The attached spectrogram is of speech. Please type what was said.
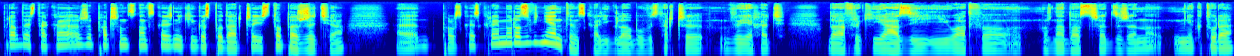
prawda jest taka, że patrząc na wskaźniki gospodarcze i stopę życia, e, Polska jest krajem rozwiniętym w skali globu. Wystarczy wyjechać do Afryki i Azji i łatwo można dostrzec, że no niektóre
